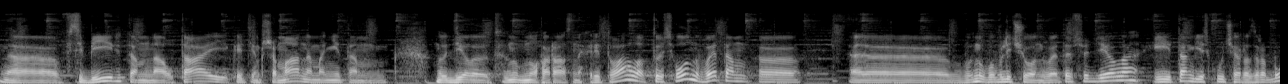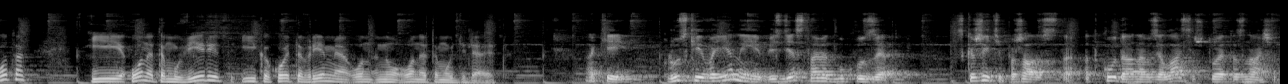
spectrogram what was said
в Сибирь, там на Алтай, к этим шаманам, они там ну, делают ну, много разных ритуалов. То есть он в этом э, э, ну, вовлечен в это все дело, и там есть куча разработок, и он этому верит, и какое-то время он, ну, он этому уделяет. Окей. Русские военные везде ставят букву Z. Скажите, пожалуйста, откуда она взялась и что это значит?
